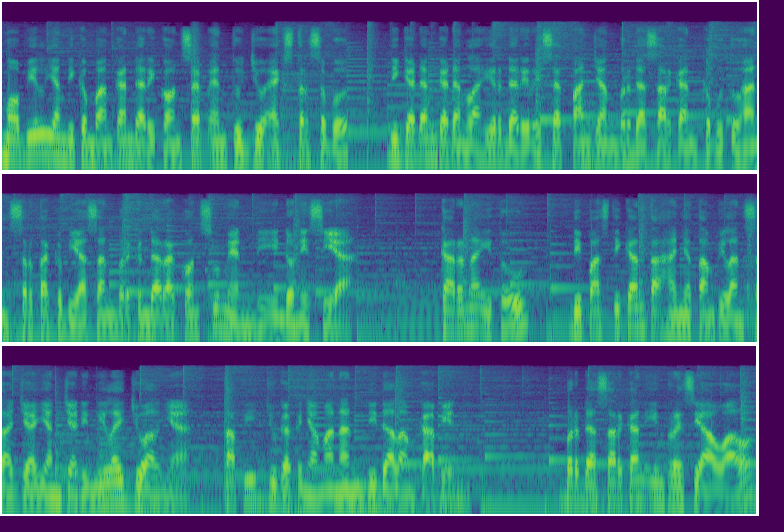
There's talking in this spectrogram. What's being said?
Mobil yang dikembangkan dari konsep N7X tersebut, digadang-gadang lahir dari riset panjang berdasarkan kebutuhan serta kebiasaan berkendara konsumen di Indonesia. Karena itu, dipastikan tak hanya tampilan saja yang jadi nilai jualnya, tapi juga kenyamanan di dalam kabin. Berdasarkan impresi awal,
